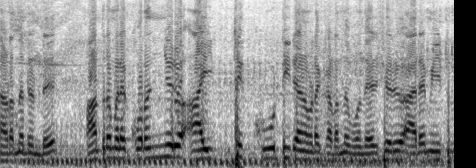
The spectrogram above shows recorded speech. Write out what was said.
നടന്നിട്ടുണ്ട്. മാത്രമല്ല കുറഞ്ഞൊരു ഹൈറ്റ് കൂട്ടിയിട്ടാണ് ഇവിടെ കടന്നു പോകുന്നത്. ഏകദേശം ഒരു അര മീറ്റർ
